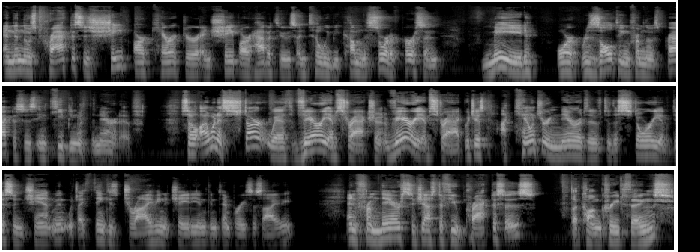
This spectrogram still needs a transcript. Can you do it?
And then those practices shape our character and shape our habitus until we become the sort of person made or resulting from those practices in keeping with the narrative. So I want to start with very abstraction, very abstract, which is a counter narrative to the story of disenchantment, which I think is driving Achadian contemporary society. And from there, suggest a few practices, the concrete things,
